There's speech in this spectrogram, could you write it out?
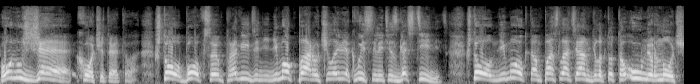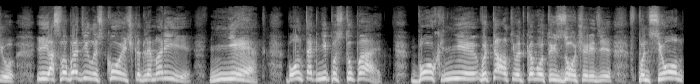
Он уже хочет этого. Что Бог в своем провидении не мог пару человек выселить из гостиниц? Что он не мог там послать ангела, кто-то умер ночью и освободилась коечка для Марии? Нет, он так не поступает. Бог не выталкивает кого-то из очереди в пансион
